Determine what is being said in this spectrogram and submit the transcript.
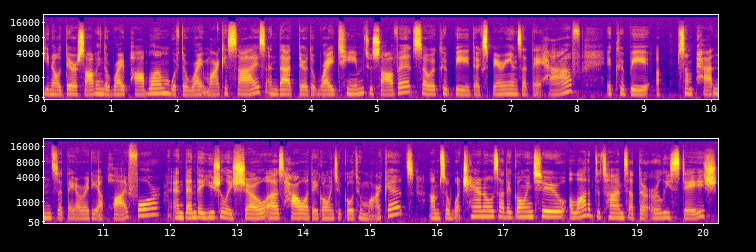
you know they're solving the right problem with the right market size and that they're the right team to solve it. So it could be the experience that they have, it could be a some patents that they already apply for. And then they usually show us how are they going to go to market. Um, so what channels are they going to? A lot of the times at the early stage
